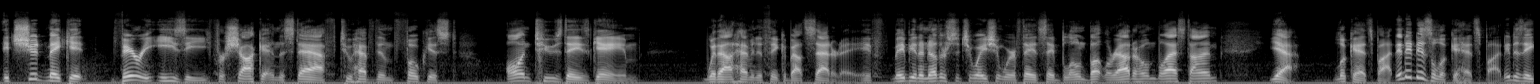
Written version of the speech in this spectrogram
it should make it very easy for Shaka and the staff to have them focused on Tuesday's game without having to think about Saturday. If maybe in another situation where if they had say blown Butler out at home the last time, yeah, look ahead spot. And it is a look ahead spot. It is a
